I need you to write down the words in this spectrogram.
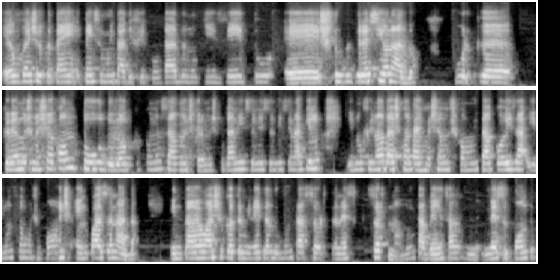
eu vejo que tem, tem-se muita dificuldade no quesito é, estudo direcionado, porque queremos mexer com tudo, logo que começamos, queremos pegar nisso, nisso, nisso e naquilo, e no final das contas mexemos com muita coisa e não somos bons em quase nada. Então, eu acho que eu terminei tendo muita sorte nesse sorte não, muita benção nesse ponto,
